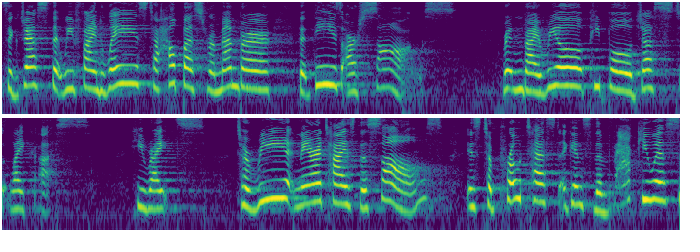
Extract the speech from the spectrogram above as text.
suggests that we find ways to help us remember that these are songs written by real people just like us. He writes, to re narratize the Psalms is to protest against the vacuous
